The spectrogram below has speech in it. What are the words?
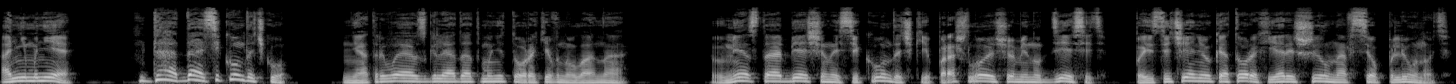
а не мне». «Да, да, секундочку». Не отрывая взгляда от монитора, кивнула она. Вместо обещанной секундочки прошло еще минут десять, по истечению которых я решил на все плюнуть.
